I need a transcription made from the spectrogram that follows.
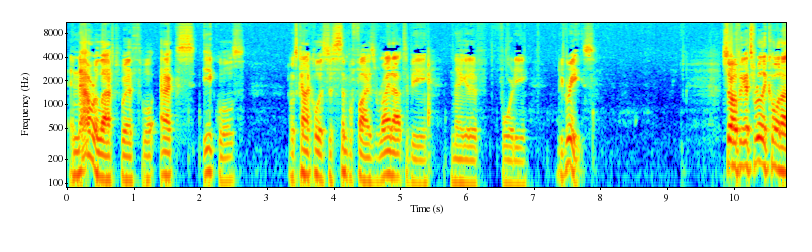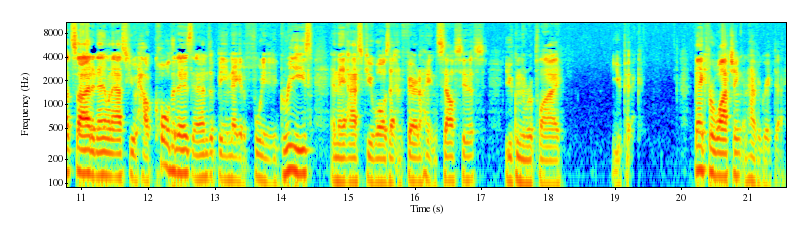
And now we're left with, well, x equals, what's kind of cool, is this simplifies right out to be negative 40 degrees. So if it gets really cold outside and anyone asks you how cold it is it ends up being negative 40 degrees, and they ask you, well, is that in Fahrenheit and Celsius? You can reply, you pick. Thank you for watching and have a great day.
